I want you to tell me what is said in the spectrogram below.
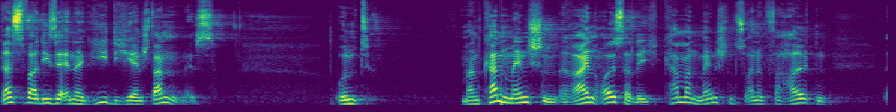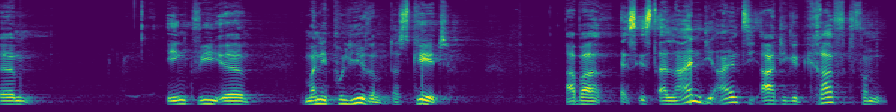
Das war diese Energie, die hier entstanden ist. Und man kann Menschen, rein äußerlich, kann man Menschen zu einem Verhalten ähm, irgendwie äh, manipulieren. Das geht. Aber es ist allein die einzigartige Kraft von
